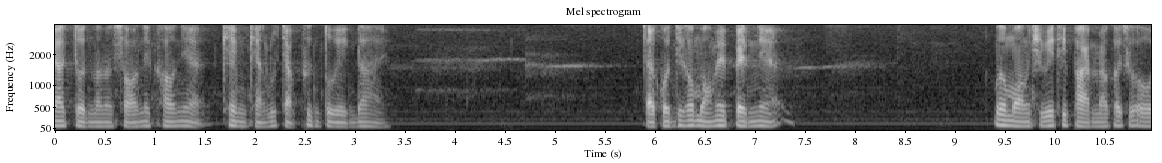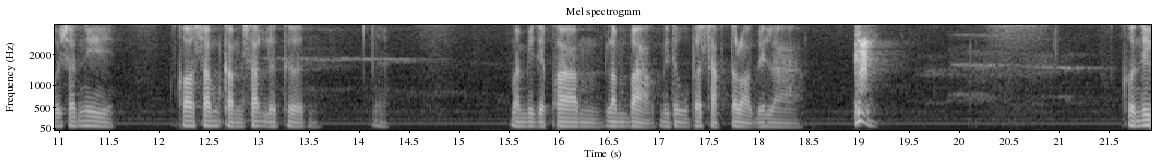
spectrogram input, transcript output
ยากจนมันสอนให้เขาเนี่ยเข้มแข็งรู้จักพึ่งตัวเองได้ แต่คนที่เขามองไม่เป็นเนี่ย เมื่อมองชีวิตที่ผ่านมาก็จะโอ้ฉันนี่ข้อซ้ำกรรมซัดเหลือเกินมันมีแต่ความลำบากมีแต่อุปสรรคตลอดเวลา คนที่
